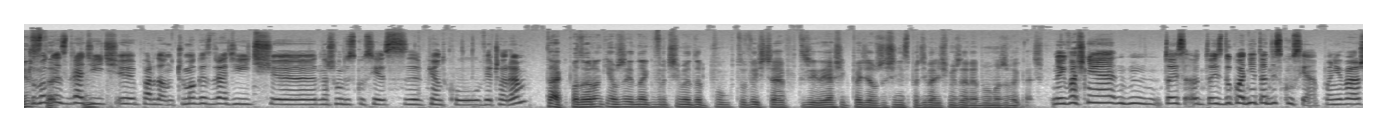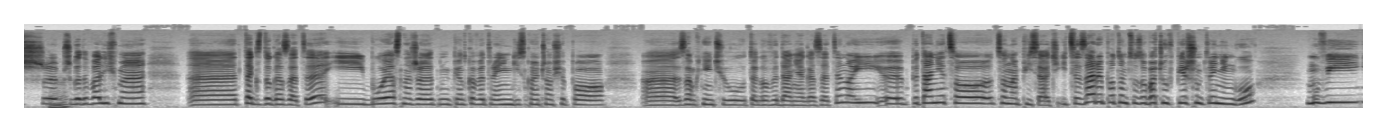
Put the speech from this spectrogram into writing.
Więc Czy tak. mogę zdradzić, y, pardon, czy mogę zdradzić y, naszą dyskusję z piątku wieczorem? Tak, pod warunkiem, że jednak wrócimy do punktu wyjścia, w którym Jasiek powiedział, że się nie spodziewaliśmy, że Red Bull może wygrać. No i właśnie mm, to jest, to jest dokładnie ta dyskusja, ponieważ y, Mhm. przygotowaliśmy e, tekst do gazety i było jasne, że piątkowe treningi skończą się po e, zamknięciu tego wydania gazety. No i pytanie, co, co napisać. I Cezary po tym, co zobaczył w pierwszym treningu, mówi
